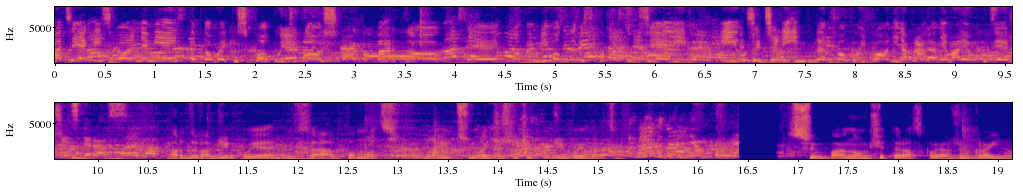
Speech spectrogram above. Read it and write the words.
macie jakieś wolne miejsce w domu, jakiś pokój czy coś, bardzo e, byłoby miło, gdybyście po prostu wzięli i użyczyli im ten pokój, bo oni naprawdę nie mają gdzie żyć teraz. Bardzo wam dziękuję za pomoc, no i trzymajcie się ciepło. Dziękuję bardzo. Z czym panom się teraz kojarzy Ukraina?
